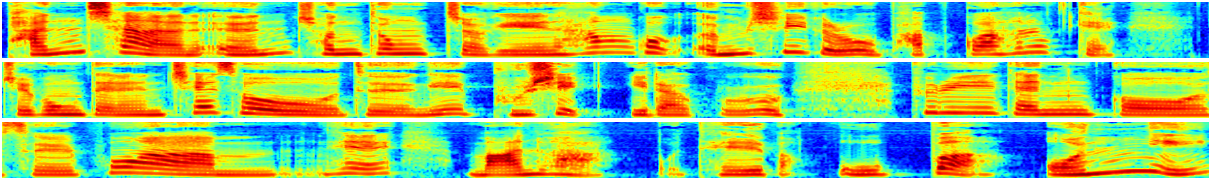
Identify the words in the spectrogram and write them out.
반찬은 전통적인 한국 음식으로 밥과 함께 제공되는 채소 등의 부식이라고 표리된 것을 포함해 만화, 뭐 대박, 오빠, 언니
